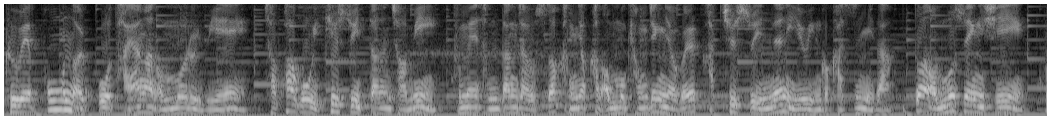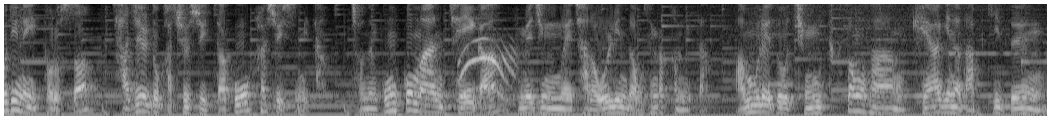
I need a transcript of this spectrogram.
그 외 폭넓고 다양한 업무를 위해 접하고 익힐 수 있다는 점이 구매 담당자로서 강력한 업무 경쟁력을 갖출 수 있는 이유인 것 같습니다. 또한 업무 수행 시 코디네이터로서 자질도 갖출 수 있다고 할 수 있습니다. 저는 꼼꼼한 제의가 구매 직무에 잘 어울린다고 생각합니다. 아무래도 직무 특성상 계약이나 납기 등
